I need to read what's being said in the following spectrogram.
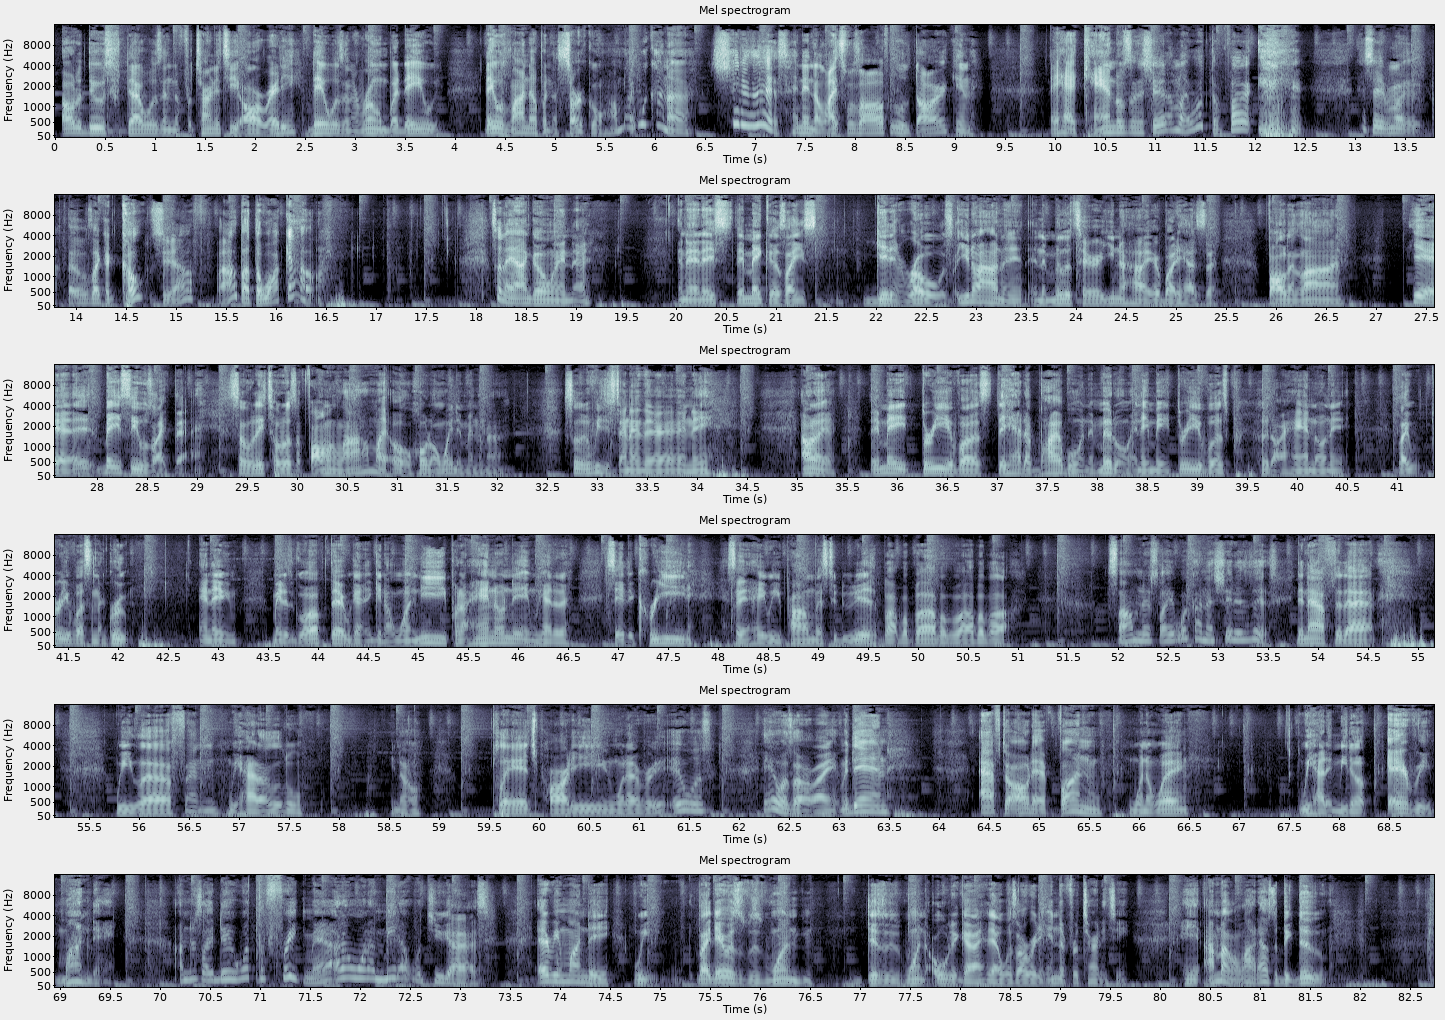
all the dudes that was in the fraternity already, they was in the room, but they they was lined up in a circle. I'm like, what kind of shit is this? And then the lights was off, it was dark, and they had candles and shit. I'm like, what the fuck? That shit, it was like a coat. Shit, I I was about to walk out. So then I go in there, and then they they make us like get in rows. You know how in, in the military, you know how everybody has to fall in line. Yeah, it basically was like that. So they told us to fall in line. I'm like, oh, hold on, wait a minute now. So we just standing there, and they, I don't know, they made three of us. They had a Bible in the middle, and they made three of us put our hand on it, like three of us in a group, and they made us go up there. We got to get on one knee, put our hand on it, and we had to say the creed, say, hey, we promise to do this, blah blah blah blah blah blah blah. So I'm just like, what kind of shit is this? Then after that, we left and we had our little, you know, pledge party and whatever. It, it was, it was all right. But then after all that fun went away, we had to meet up every Monday. I'm just like, dude, what the freak, man? I don't want to meet up with you guys. Every Monday, we like there was this one this is one older guy that was already in the fraternity. He, I'm not gonna lie, that was a big dude.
